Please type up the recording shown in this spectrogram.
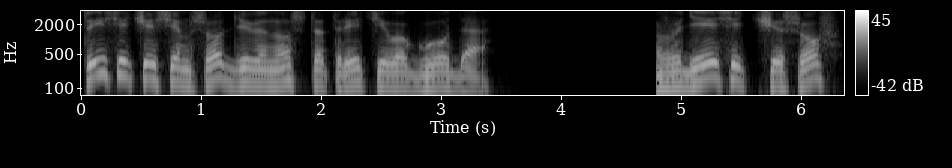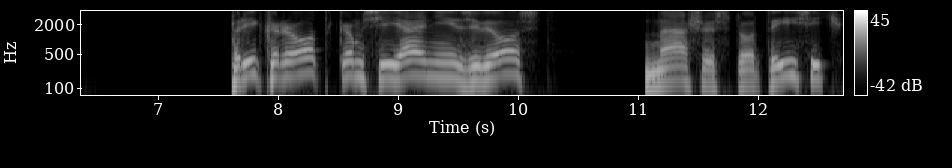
1793 года. В 10 часов при кротком сиянии звезд наши сто тысяч,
